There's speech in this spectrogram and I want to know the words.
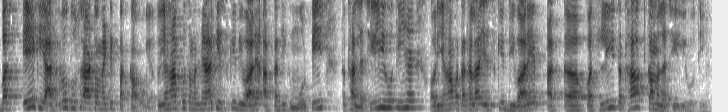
बस एक याद करो, दूसरा ऑटोमेटिक पक्का हो गया। तो यहाँ आपको समझ में आया कि इसकी दीवारें अत्यधिक मोटी तथा लचीली होती हैं, और यहाँ पता चला इसकी दीवारें पतली तथा कम लचीली होती हैं।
